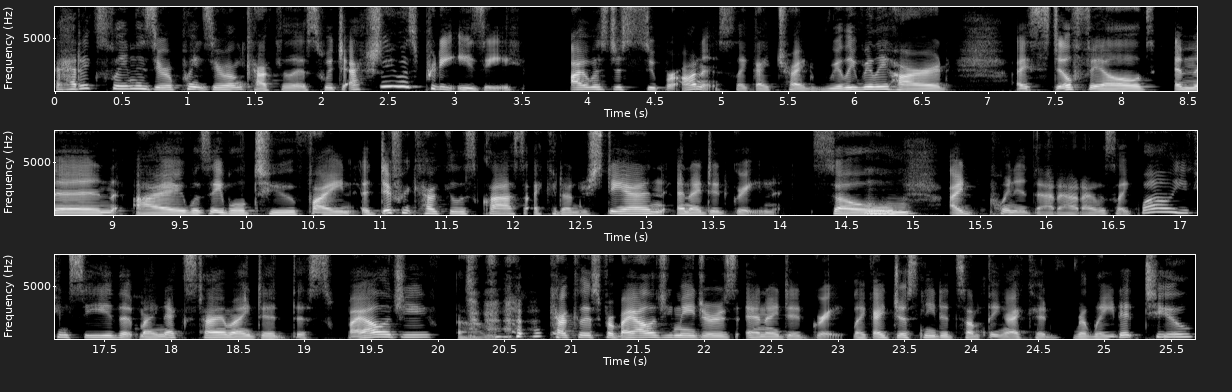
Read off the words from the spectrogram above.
I had to explain the 0.0 in calculus, which actually was pretty easy. I was just super honest. Like I tried really, really hard. I still failed. And then I was able to find a different calculus class I could understand, and I did great in it. So Mhm. I pointed that out. I was like, well, you can see that my next time I did this biology, um, calculus for biology majors, and I did great. Like I just needed something I could relate it to.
